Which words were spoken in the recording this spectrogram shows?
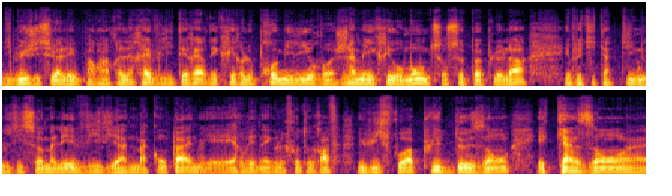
Au début, j'y suis allé par un rêve littéraire d'écrire le premier livre jamais écrit au monde sur ce peuple-là. Et petit à petit, nous y sommes allés. Viviane, ma compagne, et Hervé Nègre, le photographe, huit fois, plus de deux ans et quinze ans euh,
